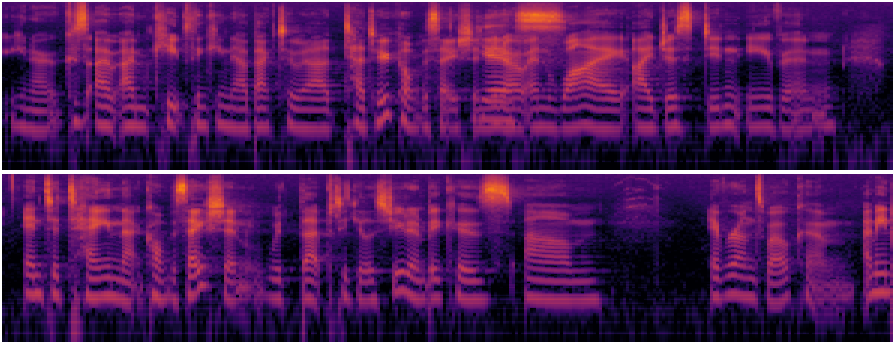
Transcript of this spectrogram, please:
you know because I, I keep thinking now back to our tattoo conversation, you know, and why I just didn't even entertain that conversation with that particular student because. Um, everyone's welcome. I mean,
